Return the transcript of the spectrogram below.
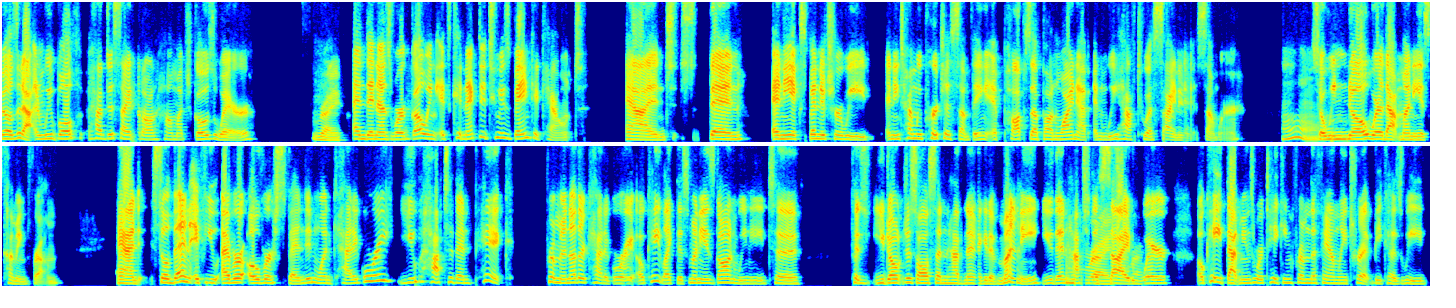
fills it out. And we both have decided on how much goes where. Right. And then as we're going, it's connected to his bank account. And then any expenditure we, anytime we purchase something, it pops up on YNAB and we have to assign it somewhere. Oh. So we oh. know where that money is coming from. And so then if you ever overspend in one category, you have to then pick from another category. Okay, like this money is gone. We need to, because you don't just all of a sudden have negative money. You then have to Right, decide right. where, okay, that means we're taking from the family trip because we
